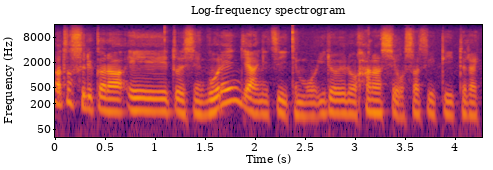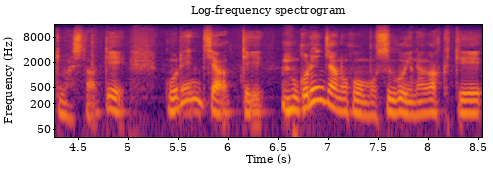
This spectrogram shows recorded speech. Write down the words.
あとそれから、えーとですね、ゴレンジャーについてもいろいろ話をさせていただきました。で、ゴレンジャーって、ゴレンジャーの方もすごい長くて、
